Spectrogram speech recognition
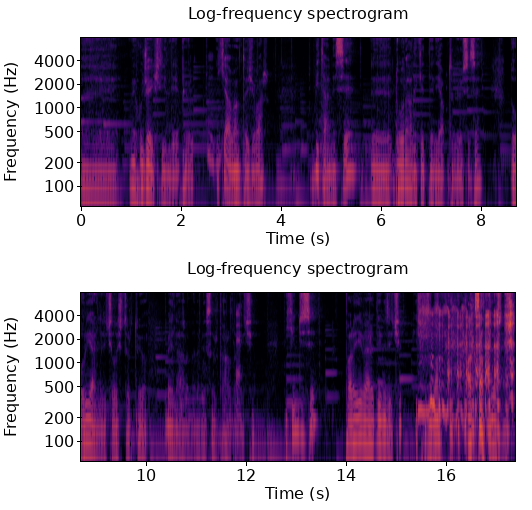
Ee, ve hoca eşliğinde yapıyorum. İki avantajı var. Bir tanesi e, doğru hareketleri yaptırıyor size. Doğru yerleri çalıştırtıyor. Bel ağrıları ve sırt ağrıları Evet. için. İkincisi parayı verdiğiniz için hiçbir zaman aksatmıyorsunuz.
